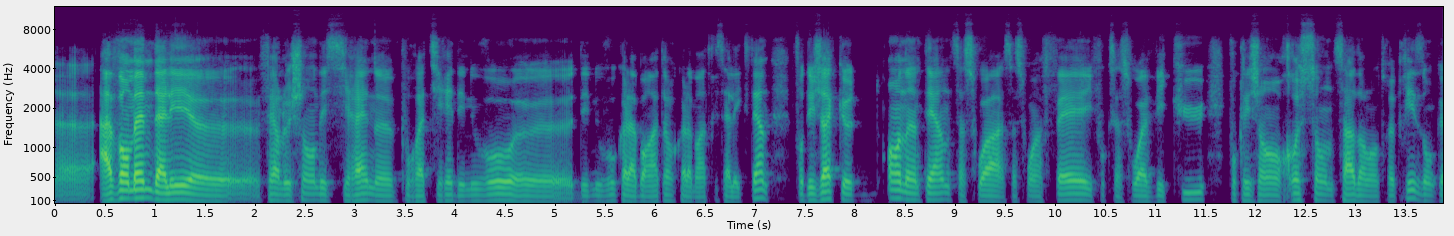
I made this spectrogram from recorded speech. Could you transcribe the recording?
Euh, avant même d'aller, heu, faire le chant des sirènes, heu, pour attirer des nouveaux, heu, des nouveaux collaborateurs, collaboratrices à l'externe. Il faut déjà qu'en interne, ça soit ça soit un fait, il faut que ça soit vécu, il faut que les gens ressentent ça dans l'entreprise donc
